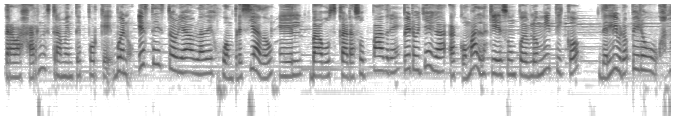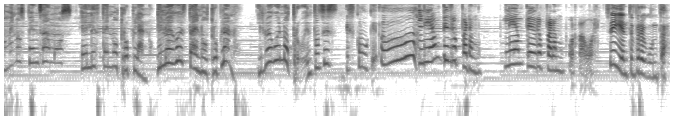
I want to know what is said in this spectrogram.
trabajar nuestra mente porque, bueno, esta historia habla de Juan Preciado, él va a buscar a su padre, pero llega a Comala, que es un pueblo mítico del libro, pero cuando menos pensamos, él está en otro plano y luego está en otro plano y luego en otro. Entonces es como que... ¡ah! Lean Pedro Páramo. Lean Pedro Páramo, por favor. Siguiente pregunta.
